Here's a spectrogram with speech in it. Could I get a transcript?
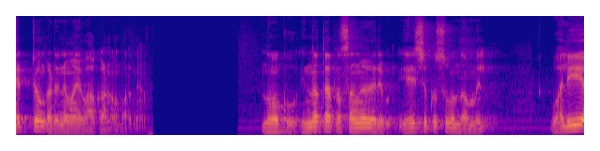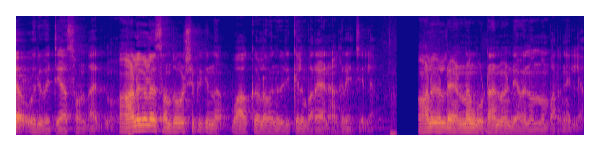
ഏറ്റവും കഠിനമായ വാക്കാണ് അവൻ പറഞ്ഞത്. നോക്കൂ ഇന്നത്തെ പ്രസംഗകരും യേശുക്രിസ്തുവും തമ്മിൽ വലിയ ഒരു വ്യത്യാസം ഉണ്ടായിരുന്നു. ആളുകളെ സന്തോഷിപ്പിക്കുന്ന വാക്കുകൾ അവൻ ഒരിക്കലും പറയാൻ ആഗ്രഹിച്ചില്ല. ആളുകളുടെ എണ്ണം കൂട്ടാൻ വേണ്ടി അവനൊന്നും പറഞ്ഞില്ല.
